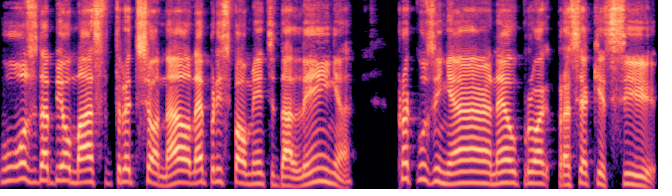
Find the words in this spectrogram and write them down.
o uso da biomassa tradicional, né, principalmente da lenha, para cozinhar, né, ou para se aquecer.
